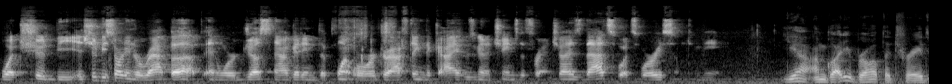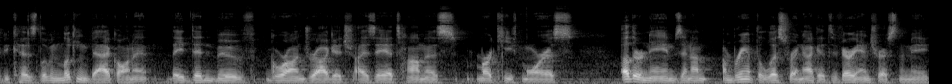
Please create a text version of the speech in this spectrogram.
what should be it should be starting to wrap up and we're just now getting to the point where we're drafting the guy who's going to change the franchise that's what's worrisome to me. Yeah i'm glad you brought up the trades because when looking back on it they did move goran dragic isaiah thomas markieff morris other names and i'm, I'm bringing up the list right now because it's very interesting to me.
